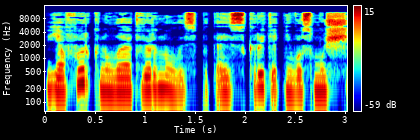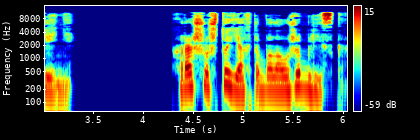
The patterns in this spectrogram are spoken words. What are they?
Я фыркнула и отвернулась, пытаясь скрыть от него смущение. Хорошо, что яхта была уже близко.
